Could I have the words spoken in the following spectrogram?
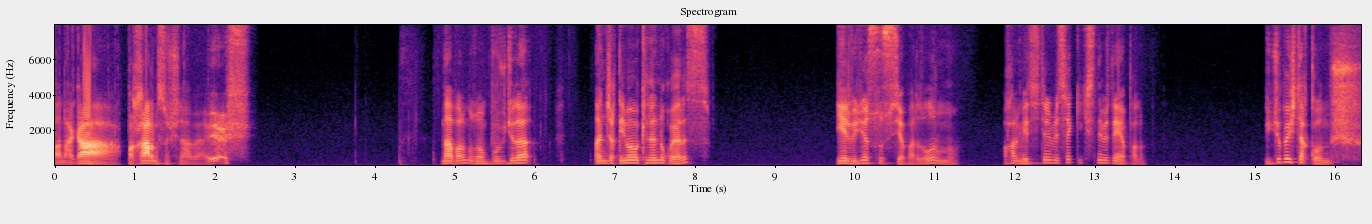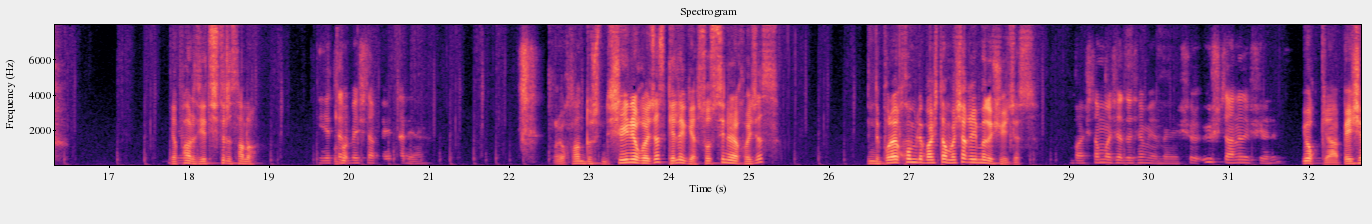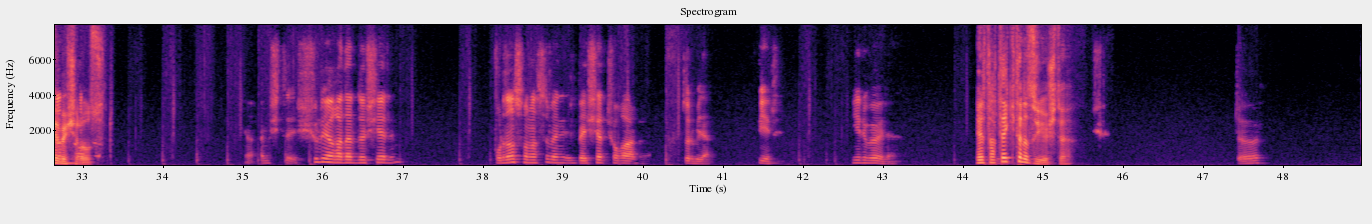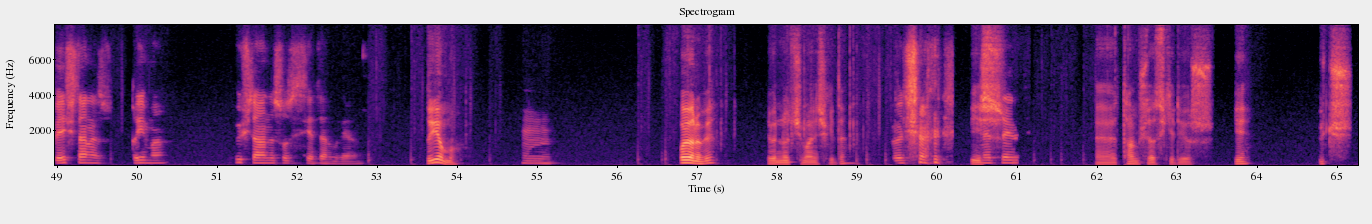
Lan aga bakar mısın şuna be? Üf. Ne yapalım o zaman bu videoda ancak kıyma makinelerini koyarız. Diğer video sus yaparız olur mu? Bakalım yetiştirebilirsek ikisini birden yapalım. Video 5 dakika olmuş. Yaparız yetiştiririz halo. Yeter zaman- 5 dakika yeter ya. Yok lan dur şimdi. Şeyi ne koyacağız? Gel gel. Sosisi nereye koyacağız? Şimdi burayı komple baştan başa kıyma döşeyeceğiz. Baştan başa döşemiyorum ben. Şöyle 3 tane döşeyelim. Yok ya. Beşer Yok, beşer yok. olsun. Ya işte şuraya kadar döşeyelim. Buradan sonrası beni beşer çok ağır. Dur bir dakika. Bir. Bir böyle. Her tahta iki tane sığıyor işte. Dört. Beş tane kıyma. Üç tane de sosis yeter buraya. Sığıyor mu? Hmm. Koy onu bir. Öbürünü ölçeyim aynı şekilde. An Bir. metre Ee, tam şurası geliyor. 2 3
